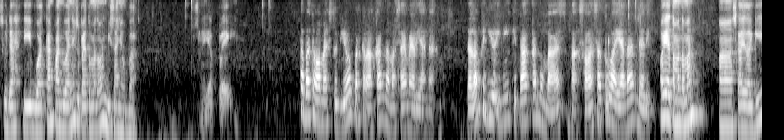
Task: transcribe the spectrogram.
Sudah dibuatkan panduannya supaya teman-teman bisa nyoba. Saya play. Sahabat Home Studio, perkenalkan nama saya Meliana. Dalam video ini kita akan membahas tentang salah satu layanan dari... Oh ya teman-teman, Uh, sekali lagi,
